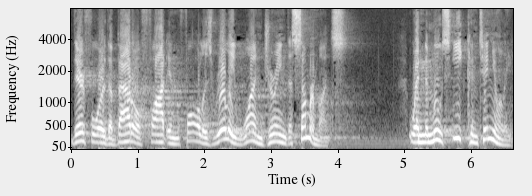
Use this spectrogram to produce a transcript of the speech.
Therefore, the battle fought in the fall is really won during the summer months when the moose eat continually.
